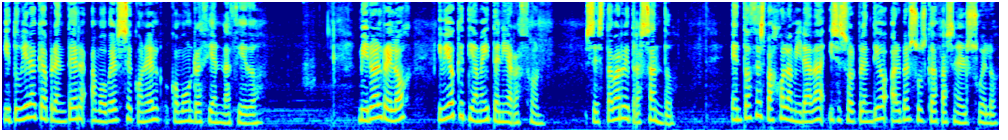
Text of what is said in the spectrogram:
y tuviera que aprender a moverse con él como un recién nacido. Miró el reloj y vio que tía May tenía razón. Se estaba retrasando. Entonces bajó la mirada y se sorprendió al ver sus gafas en el suelo.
